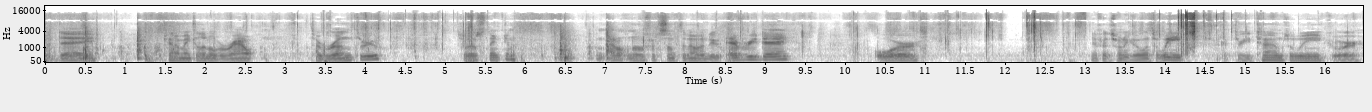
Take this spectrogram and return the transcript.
a day, kind of make a little route to run through. That's what I was thinking. And I don't know if it's something I want to do every day or if I just want to go once a week or three times a week or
